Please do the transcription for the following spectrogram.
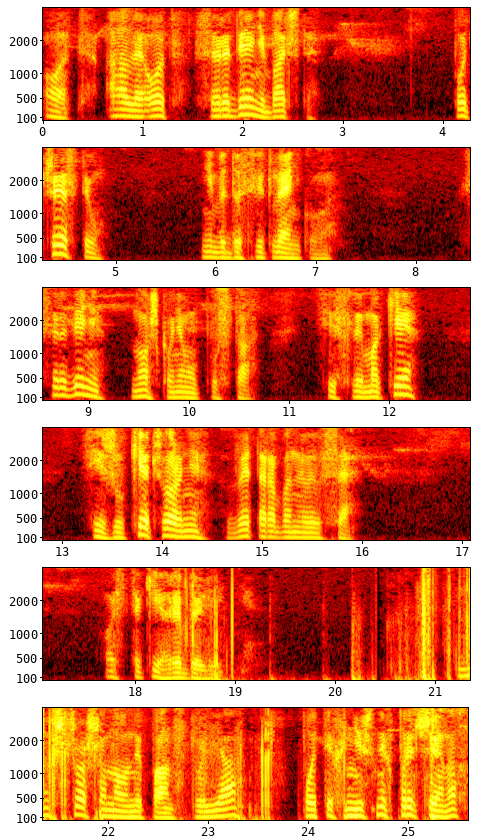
От. Але от всередині, бачите, почистив, ніби до світленького. Всередині ножка в ньому пуста. Ці слимаки, ці жуки чорні витарабанили все. Ось такі гриби літні. Ну що, шановне панство, я по технічних причинах,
